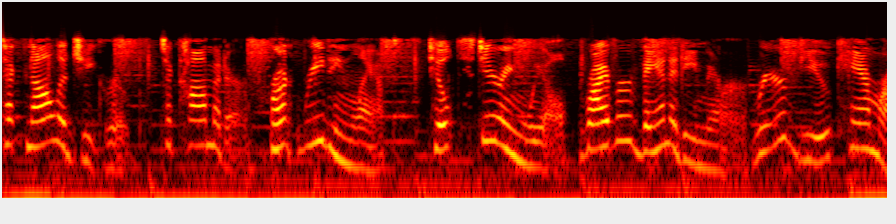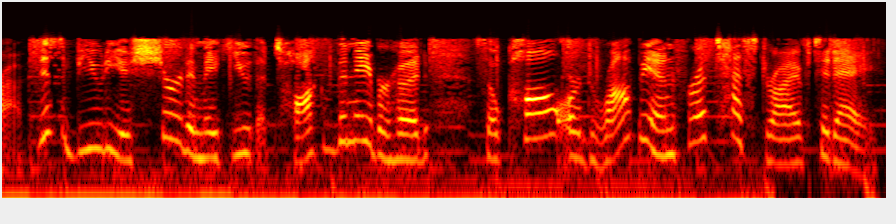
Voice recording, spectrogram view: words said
technology group, tachometer, front reading lamps, tilt steering wheel, driver vanity mirror, rear view camera. This beauty is sure to make you the talk of the neighborhood, so call or drop in for a test drive today.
